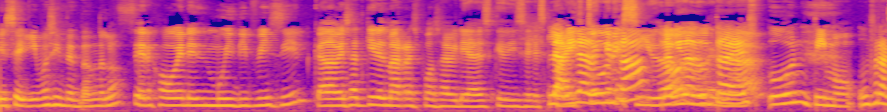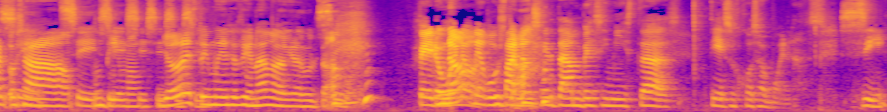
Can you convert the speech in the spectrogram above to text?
que seguimos intentándolo. ser joven es muy difícil. Cada vez adquieres más responsabilidades que dices. La "Pa' vida adulta, crecido, la vida adulta verdad". es un timo, un fracaso, o Sí, sea, sí, un timo. sí, Yo estoy muy decepcionada con la vida adulta. Pero No bueno, me gusta. para no ser tan pesimistas, tiene sus cosas buenas. Sí.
